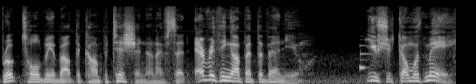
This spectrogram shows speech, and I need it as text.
Brook told me about the competition, and I've set everything up at the venue. You should come with me.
